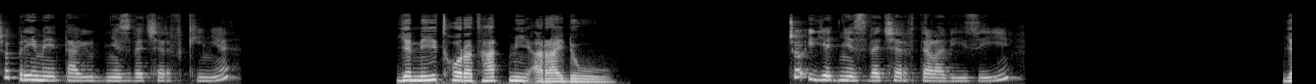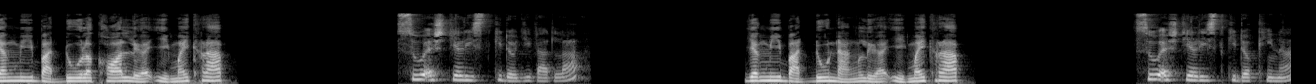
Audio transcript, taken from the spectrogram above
Čo premietajú dnes večer v kine? เย็นนี้โทรทัศน์มีอะไรดู Čo ide dnes večer v televízii? ยังมีบัตรดูละครเหลืออีกไหมครับ Sú ešte lístky do divadla? ยังมีบัตรดูหนังเหลืออีกไหมครับ Sú ešte lístky do kina?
